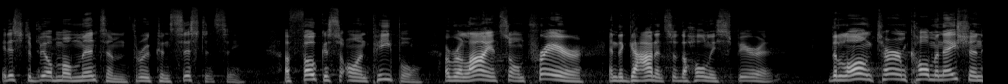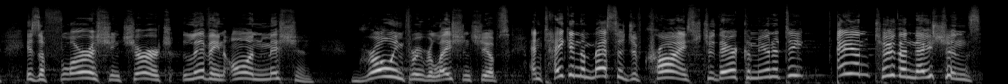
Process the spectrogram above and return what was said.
It is to build momentum through consistency, a focus on people, a reliance on prayer and the guidance of the Holy Spirit. The long term culmination is a flourishing church living on mission, growing through relationships, and taking the message of Christ to their community and to the nations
